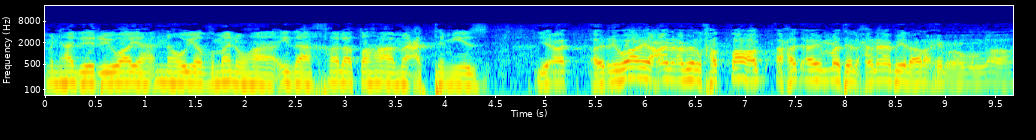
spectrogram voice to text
من هذه الرواية أنه يضمنها إذا خلطها مع التمييز. الرواية عن أبي الخطاب أحد أئمة الحنابلة رحمهم الله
